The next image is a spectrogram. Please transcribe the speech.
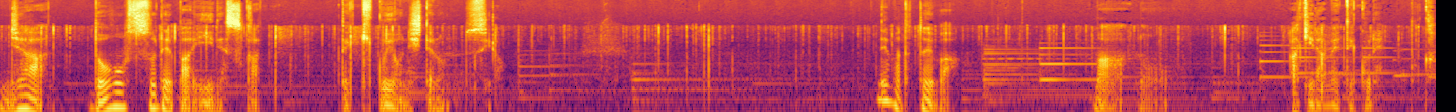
じゃあどうすればいいですかって聞くようにしてるんですよ。で、まあ、例えば、まあ、あの、諦めてくれとか、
